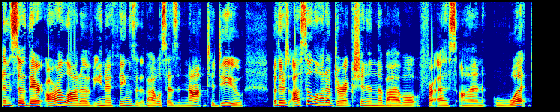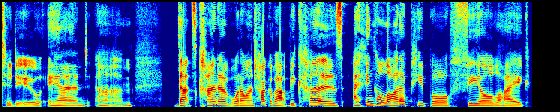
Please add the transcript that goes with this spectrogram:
And so there are a lot of, you know, things that the Bible says not to do, but there's also a lot of direction in the Bible for us on what to do. And um, that's kind of what I want to talk about because I think a lot of people feel like,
